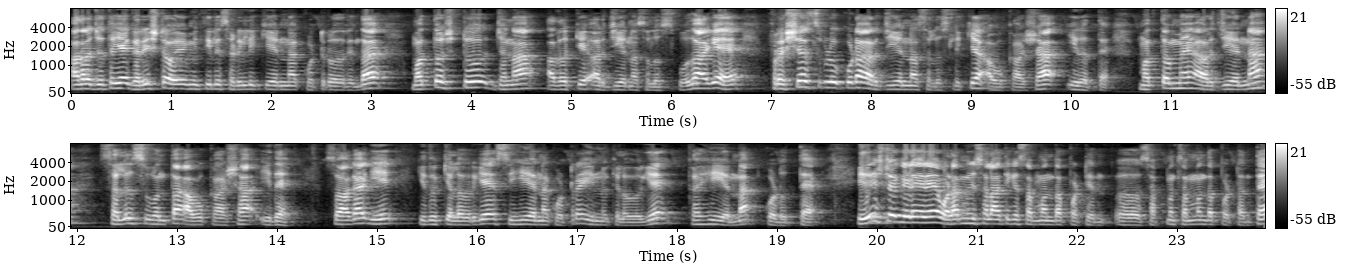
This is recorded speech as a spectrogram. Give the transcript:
ಅದರ ಜೊತೆಗೆ ಗರಿಷ್ಠ ವಯೋಮಿತಿಯಲ್ಲಿ ಸಡಿಲಿಕೆಯನ್ನು ಕೊಟ್ಟಿರೋದ್ರಿಂದ ಮತ್ತಷ್ಟು ಜನ ಅದಕ್ಕೆ ಅರ್ಜಿಯನ್ನು ಸಲ್ಲಿಸ್ಬೋದು. ಹಾಗೆ ಫ್ರೆಷರ್ಸ್ಗಳು ಕೂಡ ಅರ್ಜಿಯನ್ನು ಸಲ್ಲಿಸಲಿಕ್ಕೆ ಅವಕಾಶ ಇರುತ್ತೆ. ಮತ್ತೊಮ್ಮೆ ಅರ್ಜಿಯನ್ನು ಸಲ್ಲಿಸುವಂಥ ಅವಕಾಶ ಇದೆ. ಸೊ ಹಾಗಾಗಿ ಇದು ಕೆಲವರಿಗೆ ಸಿಹಿಯನ್ನು ಕೊಟ್ಟರೆ ಇನ್ನು ಕೆಲವರಿಗೆ ಕಹಿಯನ್ನು ಕೊಡುತ್ತೆ. ಇದಿಷ್ಟು ಗೆಳೆಯರೇ ಒಳ ಮೀಸಲಾತಿಗೆ ಸಂಬಂಧಪಟ್ಟ ಸಂಬಂಧಪಟ್ಟಂತೆ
